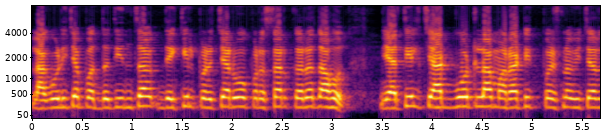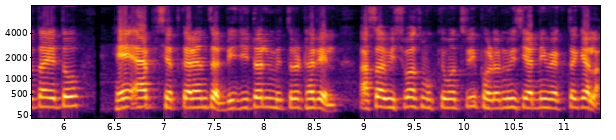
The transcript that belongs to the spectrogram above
लागवडीच्या पद्धतींचा देखील प्रचार व प्रसार करत आहोत. यातील चॅटबोटला मराठीत प्रश्न विचारता येतो. हे ॲप शेतकऱ्यांचा डिजिटल मित्र ठरेल असा विश्वास मुख्यमंत्री फडणवीस यांनी व्यक्त केला.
